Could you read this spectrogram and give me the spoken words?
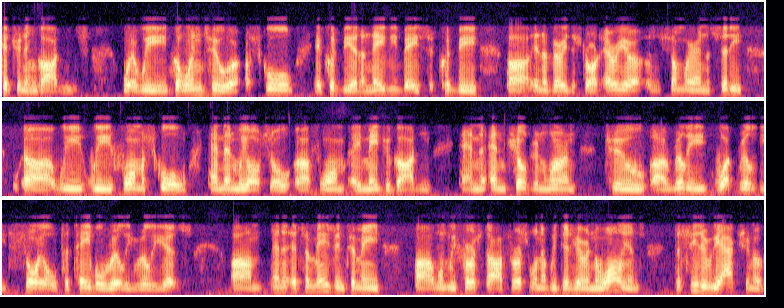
Kitchen and Gardens, where we go into a, a school. It could be at a Navy base. It could be uh, in a very distraught area somewhere in the city. Uh, we we form a school, and then we also uh, form a major garden and and children learn to uh, really what really soil to table really really is. Um, and it's amazing to me uh, when we first our uh, first one that we did here in New Orleans to see the reaction of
